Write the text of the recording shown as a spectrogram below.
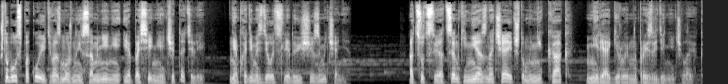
Чтобы успокоить возможные сомнения и опасения читателей, необходимо сделать следующее замечание. Отсутствие оценки не означает, что мы никак не реагируем на произведение человека.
